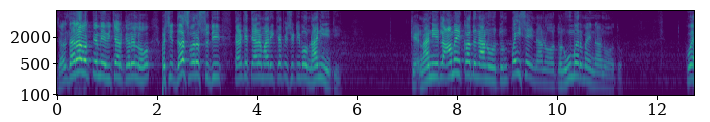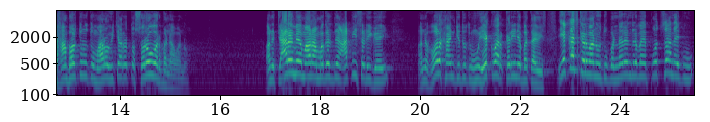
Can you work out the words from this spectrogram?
જલધારા વખતે મેં વિચાર કરેલો, પછી દસ વર્ષ સુધી, કારણ કે ત્યારે મારી કેપેસિટી બહુ નાની હતી. કે નાની એટલે આમેય કદ નાનું હતું, ને પૈસે નાનો હતો, ને ઉંમરમાંય નાનો હતો. કોઈ સાંભળતું નહોતું, મારો વિચાર હતો સરોવર બનાવવાનો. અને ત્યારે મેં મારા મગજને આટી સડી ગઈ અને વળ ખાઈને કીધું હતું, હું એકવાર કરીને બતાવીશ. એક જ કરવાનું હતું, પણ નરેન્દ્રભાઈએ પ્રોત્સાહન આપ્યું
